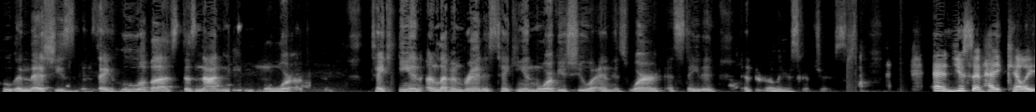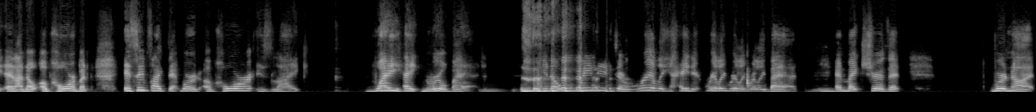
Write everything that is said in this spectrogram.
Who, and as she's been saying, who of us does not need more of him? Taking in unleavened bread is taking in more of Yeshua and his word, as stated in the earlier scriptures. And you said hate, Kelly, and I know abhor, but it seems like that word abhor is like way hating real bad. You know, we need to really hate it really, really, really bad mm-hmm. and make sure that we're not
